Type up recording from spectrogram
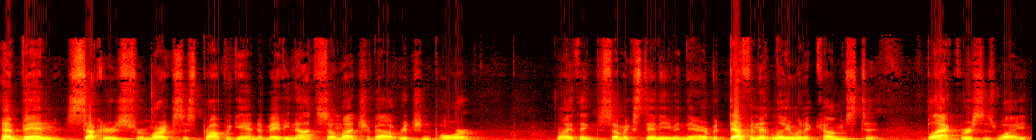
have been suckers for Marxist propaganda. Maybe not so much about rich and poor, well, I think to some extent even there, but definitely when it comes to black versus white,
